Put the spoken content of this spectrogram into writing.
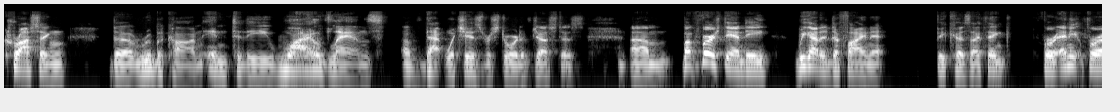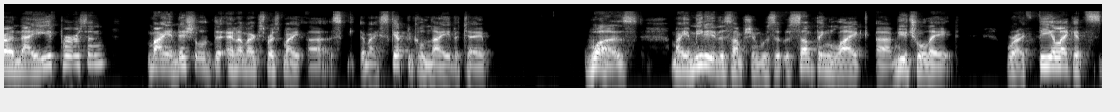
crossing the Rubicon into the wildlands of that which is restorative justice. Um, but first, Andy, we got to define it because I think for any for a naive person, my initial and I'm gonna express my uh, my skeptical naivete was my immediate assumption was it was something like uh, mutual aid, where I feel like it's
